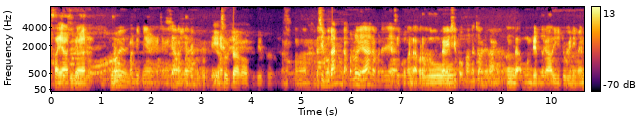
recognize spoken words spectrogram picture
saya sudah buruk Oh, iya. nasibnya. Jangan Siap, jangan siap. buruk. Ya Iya. sudah kalau begitu. Eh, Kesibukan nggak perlu ya, nggak berarti ya. Kesibukan nggak perlu. Tapi sibuk banget soalnya kan. Enggak munden sekali hidup ini men.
